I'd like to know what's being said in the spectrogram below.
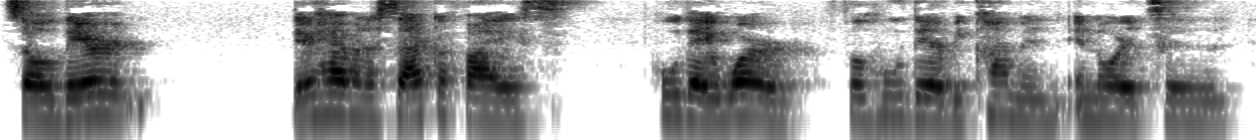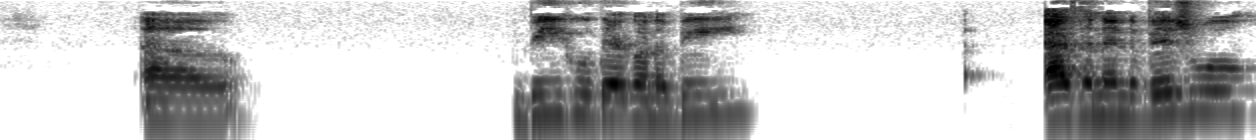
so they're they're having to sacrifice who they were for who they're becoming in order to uh, be who they're going to be as an individual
